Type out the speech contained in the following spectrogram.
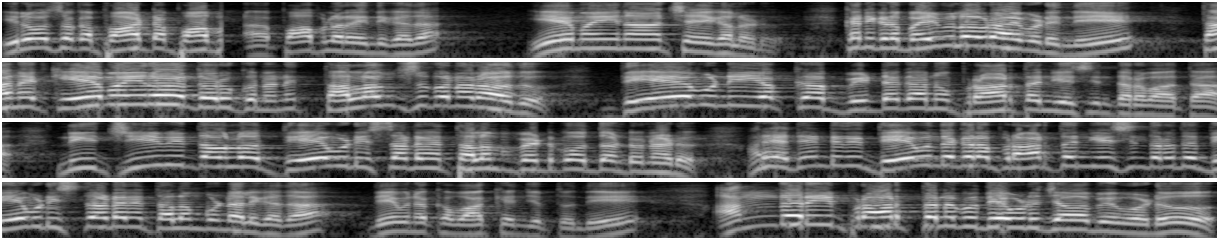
ఈరోజు ఒక పాట పాపు పాపులర్ అయింది కదా. ఏమైనా చేయగలడు. కానీ ఇక్కడ బైబిల్లో వ్రాయబడింది తనకేమైనా దొరుకునని తలంచుకొనరాదు దేవుని యొక్క బిడ్డగా నువ్వు ప్రార్థన చేసిన తర్వాత నీ జీవితంలో దేవుడు ఇస్తాడనే తలంపు పెట్టుకోవద్దు అంటున్నాడు. అరే అదేంటిది? దేవుని దగ్గర ప్రార్థన చేసిన తర్వాత దేవుడు ఇస్తాడనే తలంపు ఉండాలి కదా? దేవుని యొక్క వాక్యం చెప్తుంది అందరి ప్రార్థనకు దేవుడు జవాబు ఇవ్వడు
